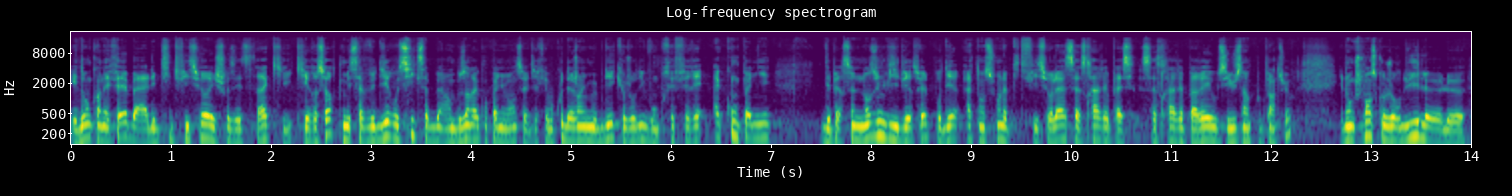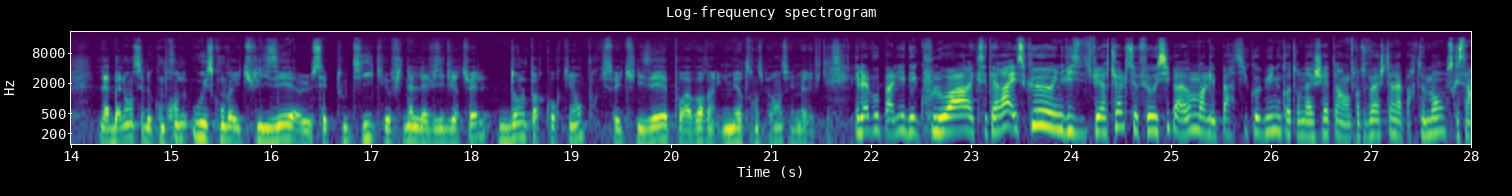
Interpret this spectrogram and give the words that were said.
Et donc, en effet, bah, les petites fissures, les choses, etc., qui, qui, ressortent. Mais ça veut dire aussi que ça a un besoin d'accompagnement. Ça veut dire qu'il y a beaucoup d'agents immobiliers qui aujourd'hui vont préférer accompagner des personnes dans une visite virtuelle pour dire attention, la petite fissure là, ça sera, ça sera réparé ou c'est juste un coup de peinture. Et donc, je pense qu'aujourd'hui, le, la balance est de comprendre où est-ce qu'on va utiliser euh, cet outil qui est au final la visite virtuelle dans le parcours client pour qu'il soit utilisé pour avoir une meilleure transparence et une meilleure efficacité. Et là, vous parliez des couloirs, etc. Est-ce qu'une visite virtuelle se fait aussi, par exemple, dans les parties communes quand on achète, quand on veut acheter un appartement? Parce que c'est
